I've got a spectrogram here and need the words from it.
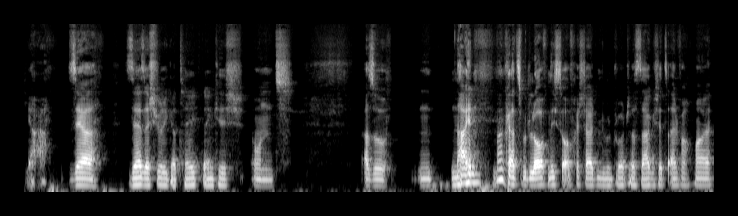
ja, sehr, sehr, sehr schwieriger Take, denke ich. Und also nein, man kann es mit Love nicht so aufrechterhalten wie mit Rogers, sage ich jetzt einfach mal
